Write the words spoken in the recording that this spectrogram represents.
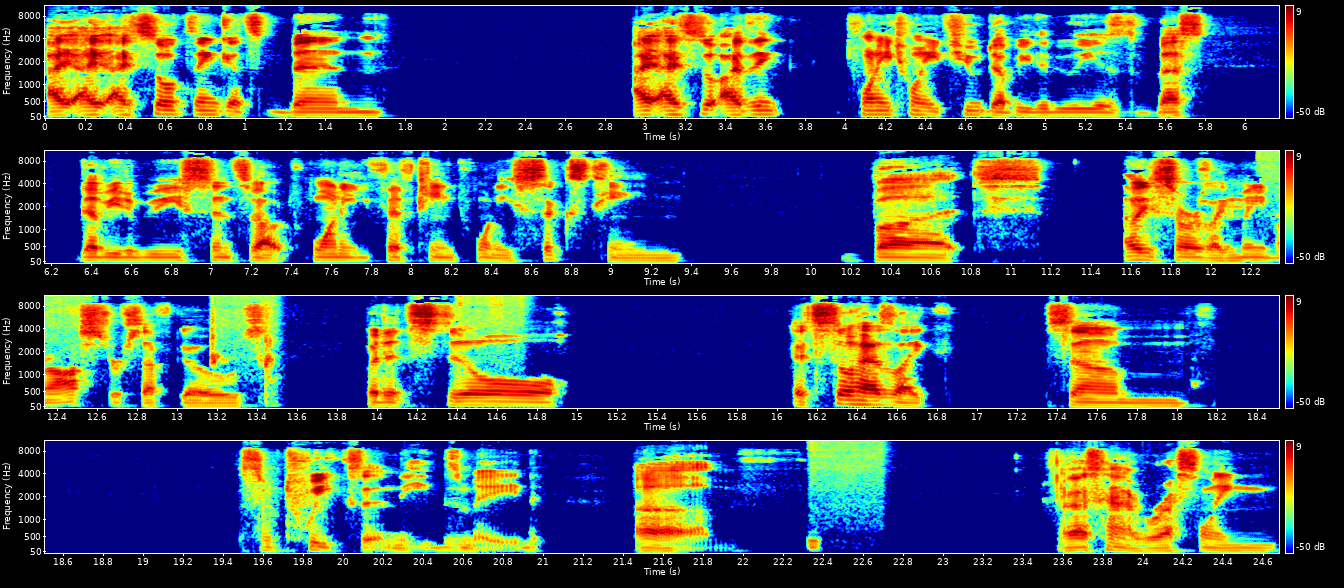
I, I, I still think it's been I, I still I think 2022 WWE is the best WWE since about 2015 2016 but at least as far as like main roster stuff goes but it's still it still has like some some tweaks it needs made. Um, that's kind of wrestling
